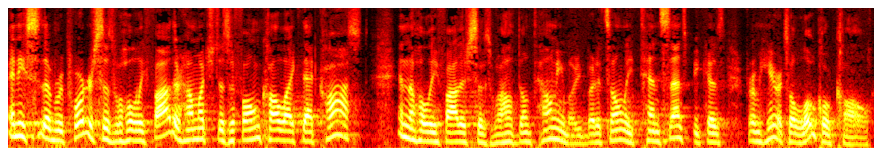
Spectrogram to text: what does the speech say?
And he, the reporter says, Well, Holy Father, how much does a phone call like that cost? And the Holy Father says, Well, don't tell anybody, but it's only 10 cents because from here it's a local call.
